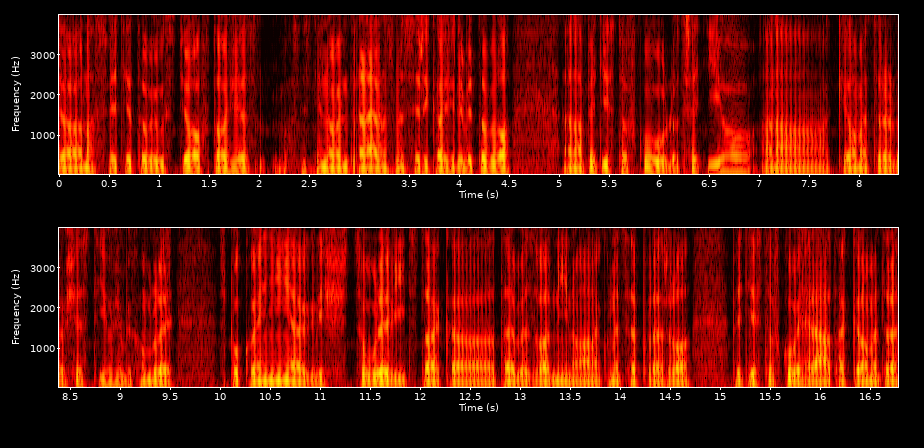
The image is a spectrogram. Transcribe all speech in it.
eh, na světě to vyústilo v to, že vlastně s tím novým trenérem jsme si říkali, že kdyby to bylo eh, na pětistovku do třetího a na kilometr do šestého, že bychom byli spokojení a když co bude víc, tak uh, to je bezvadný. No a nakonec se podařilo pětistovku vyhrát a kilometr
